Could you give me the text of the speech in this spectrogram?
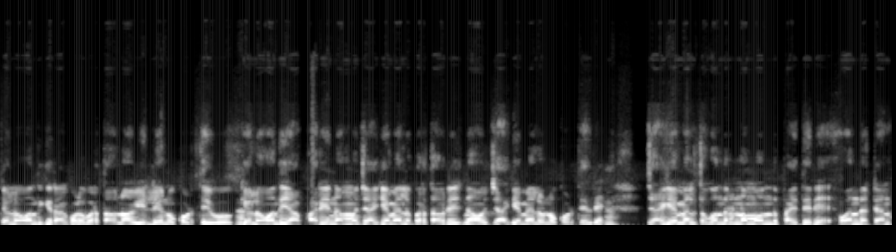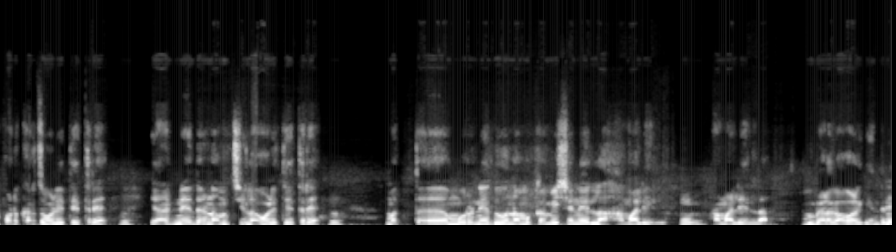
ಕೆಲವೊಂದ್ ಗಿರಾಕ್ಗಳು ಬರ್ತಾವ ನಾವ್ ಇಲ್ಲೇನು ಕೊಡ್ತೇವು. ಕೆಲವೊಂದ್ ವ್ಯಾಪಾರಿ ನಮ್ಮ ಜಾಗೆ ಮೇಲೆ ಬರ್ತಾವ್ರಿ ನಾವು ಜಾಗೆ ಮೇಲೂ ಕೊಡ್ತೇವ್ರಿ ಜಾಗೆ ಮೇಲೆ ತಗೊಂಡ್ರ ನಮ್ಮ ಒಂದ್ ಫಾಯ್ದೆ ರೀ ಒಂದ್ ಟ್ರಾನ್ಸ್ಪೋರ್ಟ್ ಖರ್ಚು ಉಳಿತೈತ್ರಿ ಎರಡನೇದ್ರ ನಮ್ ಚೀಲ ಉಳಿತೈತ್ರಿ ಮತ್ತ ಮೂರನೇದು ನಮ್ ಕಮಿಷನ್ ಇಲ್ಲ ಹಮಾಲಿ ಇಲ್ಲ. ಹ್ಮ್. ಹಮಾಲಿ ಇಲ್ಲ. ಬೆಳಗಾವ್ ಒಳಗೇನ್ರಿ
